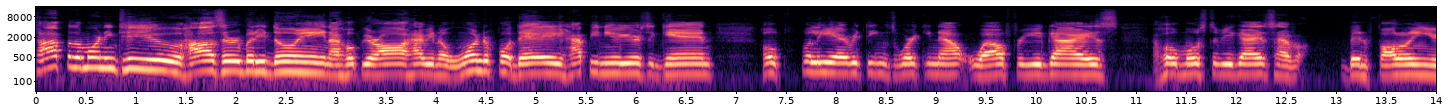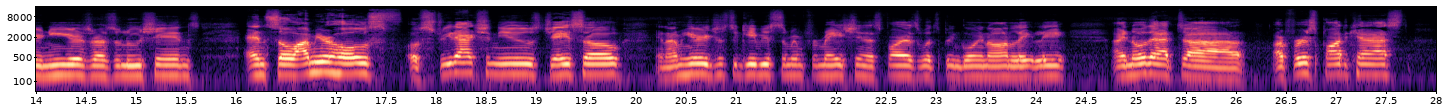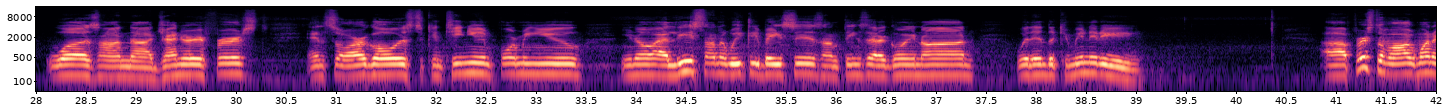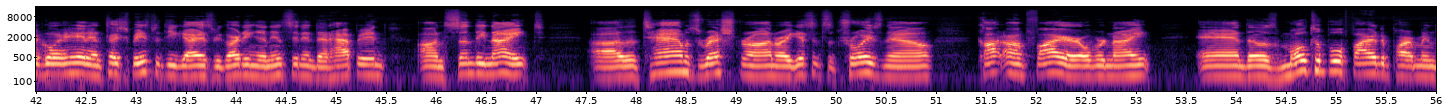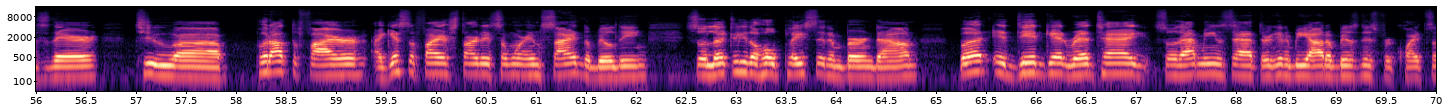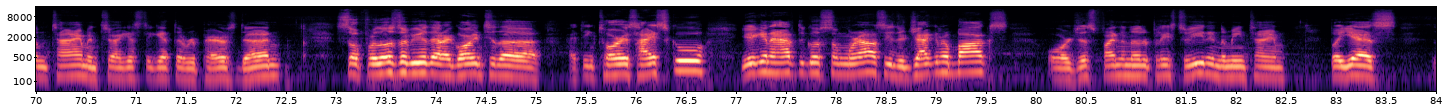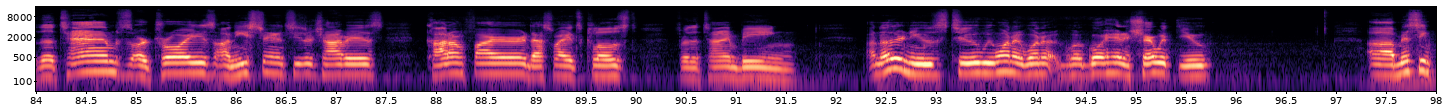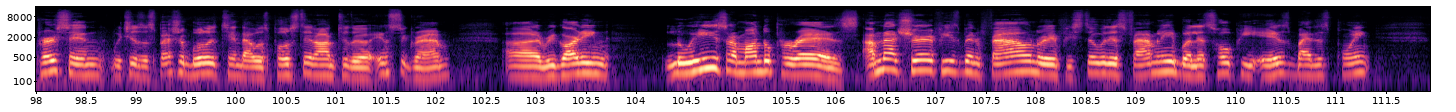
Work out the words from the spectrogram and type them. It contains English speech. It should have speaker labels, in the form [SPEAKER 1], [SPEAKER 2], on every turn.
[SPEAKER 1] Top of the morning to you. How's everybody doing? I hope you're all having a wonderful day. Happy New Year's again. Hopefully, everything's working out well for you guys. I hope most of you guys have been following your New Year's resolutions. And so, I'm your host of Street Action News, JSO, and I'm here just to give you some information as far as what's been going on lately. I know that uh, our first podcast was on uh, January 1st. And so our goal is to continue informing you, you know, at least on a weekly basis on things that are going on within the community. Uh, first of all, I want to go ahead and touch base with you guys regarding an incident that happened on Sunday night. Uh, the Tams restaurant, or I guess it's a Troy's now, caught on fire overnight, and there was multiple fire departments there to uh, put out the fire. I guess the fire started somewhere inside the building. So luckily the whole place didn't burn down. But it did get red tag, so that means that they're going to be out of business for quite some time until I guess they get the repairs done. So for those of you that are going to the, I think Torres High School, you're going to have to go somewhere else, either Jack in a Box or just find another place to eat in the meantime. But yes, the Tams or Troy's on Eastern and Cesar Chavez caught on fire. That's why it's closed for the time being. Another news too, we want to want to go ahead and share with you. Uh, missing person, which is a special bulletin that was posted onto the Instagram uh, regarding Luis Armando Perez. I'm not sure if he's been found or if he's still with his family, but let's hope he is by this point.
